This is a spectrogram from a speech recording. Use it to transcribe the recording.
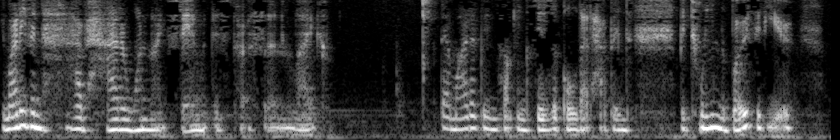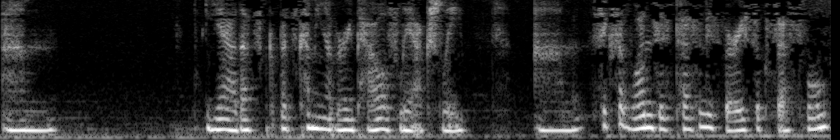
You might even have had a one night stand with this person. Like, there might have been something physical that happened between the both of you. Um, yeah, that's that's coming up very powerfully actually. Um, Six of Wands, this person is very successful.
